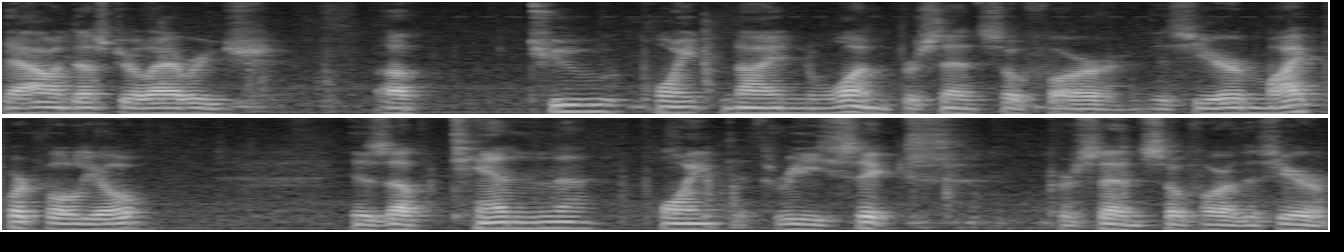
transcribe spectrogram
Dow Industrial Average, up 2.91% so far this year. My portfolio is up 10.36% so far this year.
